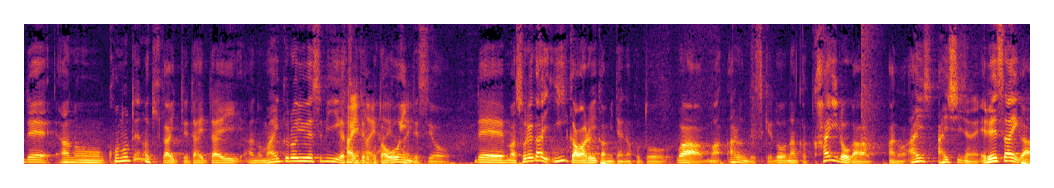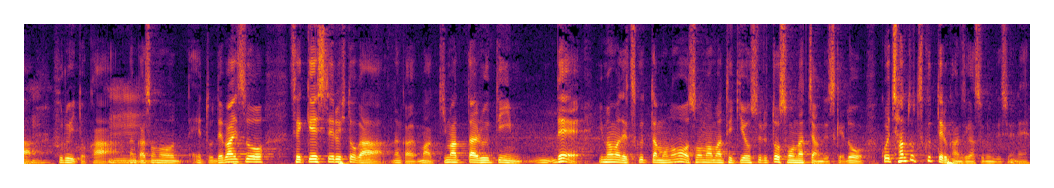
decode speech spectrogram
であのこの手の機械って大体あのマイクロ USB がついてることは多いんですよ。でまあ、それがいいか悪いかみたいなことは、まあ、あるんですけどなんか回路があの IC じゃない LSI が古いとかうん、なんかそのえっと、デバイスを設計している人がなんか、まあ、決まったルーティンで今まで作ったものをそのまま適用するとそうなっちゃうんですけどこれちゃんと作ってる感じがするんですよね。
